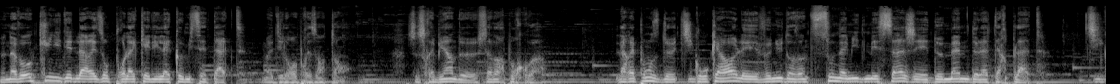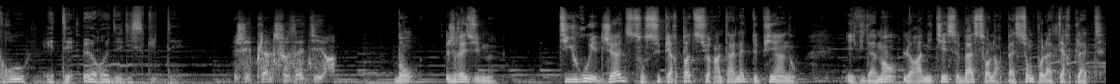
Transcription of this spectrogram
Nous n'avons aucune idée de la raison pour laquelle il a commis cet acte, m'a dit le représentant. Ce serait bien de savoir pourquoi. La réponse de Tigrou Carole est venue dans un tsunami de messages et de même de la Terre plate. Tigrou était heureux de discuter. J'ai plein de choses à dire. Bon, je résume. Tigrou et Judd sont super potes sur Internet depuis un an. Évidemment, leur amitié se base sur leur passion pour la Terre plate.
